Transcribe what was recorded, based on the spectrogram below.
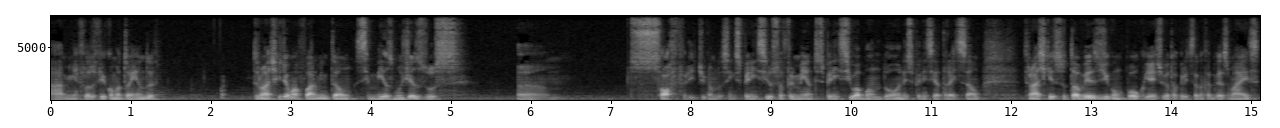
a minha filosofia como eu tô indo, tu não acha que de alguma forma, então, se mesmo Jesus ahn, sofre, digamos assim, experiencia o sofrimento, experiencia o abandono, experiencia a traição, tu não acha que isso talvez diga um pouco, e é isso que eu tô acreditando cada vez mais,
